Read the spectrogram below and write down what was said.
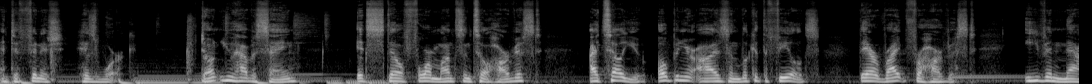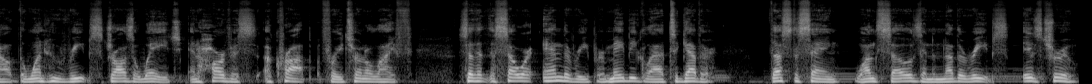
and to finish his work. Don't you have a saying? It's still four months until harvest? I tell you, open your eyes and look at the fields. They are ripe for harvest. Even now, the one who reaps draws a wage and harvests a crop for eternal life, so that the sower and the reaper may be glad together. Thus, the saying, one sows and another reaps, is true.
